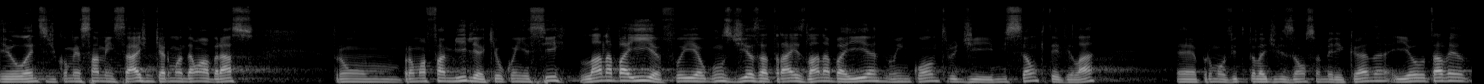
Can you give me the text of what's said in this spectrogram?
Eu, antes de começar a mensagem, quero mandar um abraço para um, uma família que eu conheci lá na Bahia. Fui alguns dias atrás lá na Bahia, no encontro de missão que teve lá, é, promovido pela divisão sul-americana, e eu estava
